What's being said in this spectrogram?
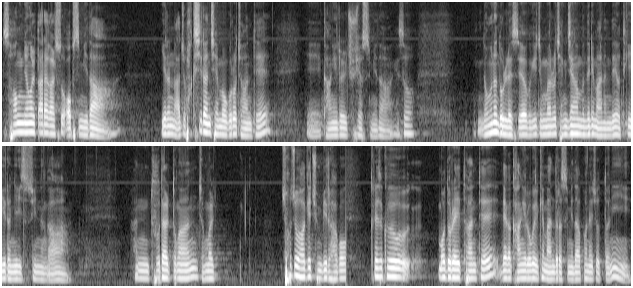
성령을 따라갈 수 없습니다. 이런 아주 확실한 제목으로 저한테 예, 강의를 주셨습니다. 그래서 너무나 놀랐어요. 거기 정말로 쟁쟁한 분들이 많은데 어떻게 이런 일이 있을 수 있는가? 한 두 달 동안 정말 초조하게 준비를 하고 그래서 그 모더레이터한테 내가 강의록을 이렇게 만들었습니다 보내줬더니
